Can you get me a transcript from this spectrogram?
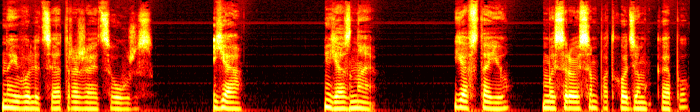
на его лице отражается ужас. «Я. Я знаю». Я встаю, мы с Ройсом подходим к Кэпу,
